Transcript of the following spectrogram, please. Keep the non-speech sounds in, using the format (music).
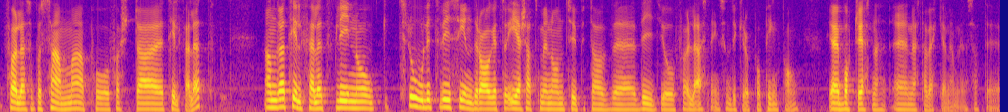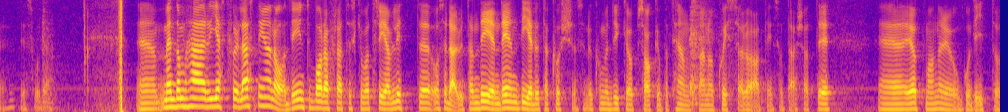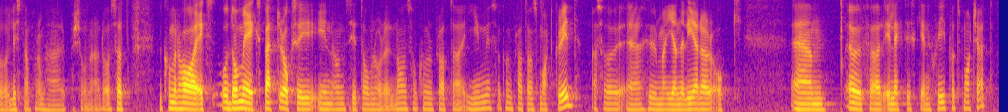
föreläser på samma på första tillfället. Andra tillfället blir nog troligtvis indraget och ersatt med någon typ av eh, videoföreläsning som dyker upp på pingpong. Jag är bortrest nä, eh, nästa vecka nämligen så att det, det är så det är. Men de här gästföreläsningarna då, det är inte bara för att det ska vara trevligt och sådär utan det är, det är en del utav kursen så det kommer dyka upp saker på tentan och quizar och allting sånt där. Så att det, jag uppmanar er att gå dit och lyssna på de här personerna. Då. Så att vi kommer ha, och de är experter också i, inom sitt område. Någon som kommer att prata, Jimmy, som kommer att prata om smart grid, alltså eh, hur man genererar och eh, överför elektrisk energi på ett smart sätt.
